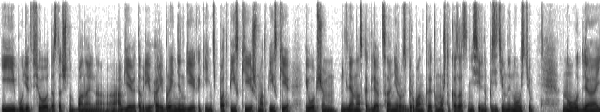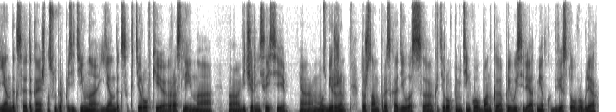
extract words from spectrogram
И будет все достаточно банально. Объявят о ребрендинге, какие-нибудь подписки, шматписки. И, в общем, для нас, как для акционеров Сбербанка, это может оказаться не сильно позитивной новостью. Но вот для Яндекса это, конечно, супер позитивно. Яндекса котировки росли на а, вечерней сессии Мосбиржи. То же самое происходило с э, котировками Тинькофф банка. Превысили отметку 200 в рублях.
